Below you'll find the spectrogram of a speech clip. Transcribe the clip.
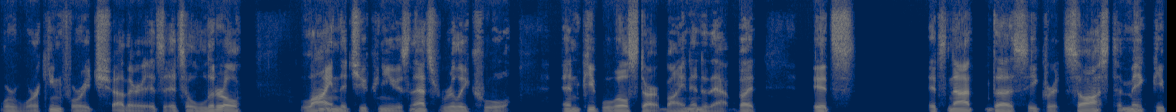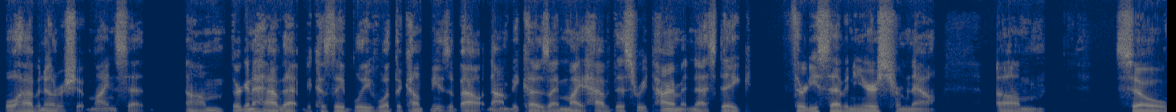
We're working for each other. It's it's a literal line that you can use, and that's really cool. And people will start buying into that. But it's it's not the secret sauce to make people have an ownership mindset. Um, they're going to have that because they believe what the company is about, not because I might have this retirement nest egg 37 years from now. Um, so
